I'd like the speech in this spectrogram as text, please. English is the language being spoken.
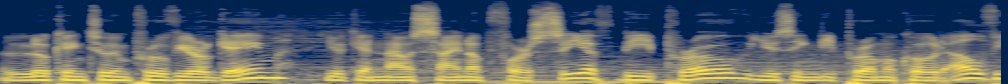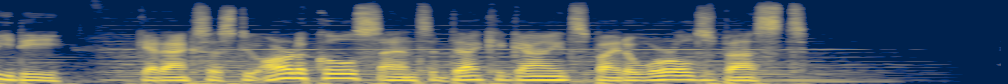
Looking to improve your game? You can now sign up for CFB Pro using the promo code LVD, get access to articles and deck guides by the world's best.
